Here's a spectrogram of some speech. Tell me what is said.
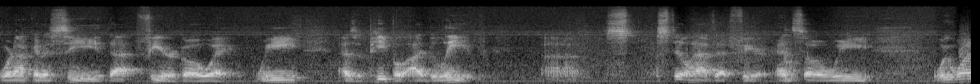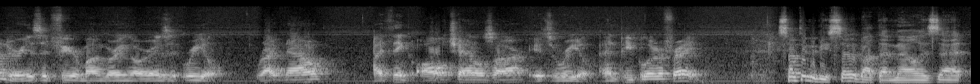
we're not going to see that fear go away. We, as a people, I believe, uh, still have that fear, and so we we wonder: is it fear mongering or is it real? Right now, I think all channels are. It's real, and people are afraid. something to be said about that, Mel, is that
